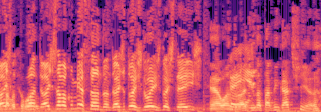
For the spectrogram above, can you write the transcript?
Android, tava o tomando... Android estava começando, o Android 2.2, 2.3. É, o Android É. ainda tava engatinhando.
